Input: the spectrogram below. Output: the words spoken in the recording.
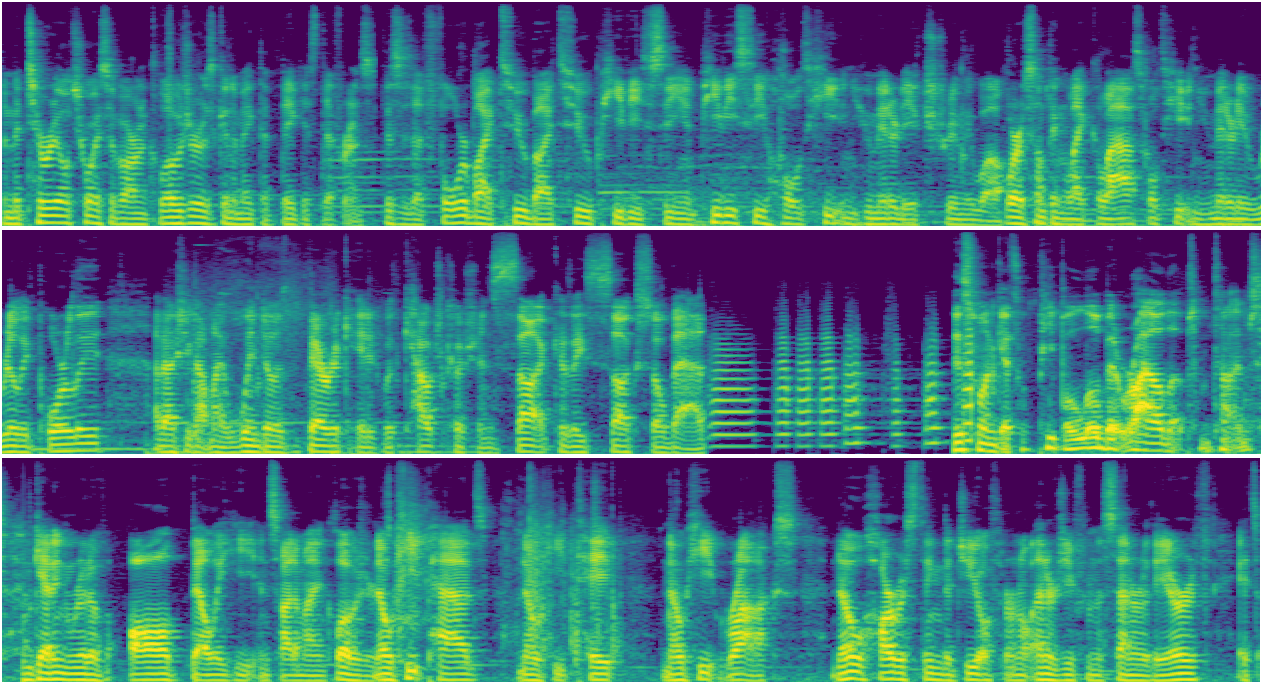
The material choice of our enclosure is going to make the biggest difference. This is a 4x2x2 PVC and PVC holds heat and humidity extremely well. Whereas something like glass holds heat and humidity really poorly, I've actually got my windows barricaded with couch cushions. Suck because they suck so bad. This one gets people a little bit riled up sometimes. I'm getting rid of all belly heat inside of my enclosure. No heat pads, no heat tape, no heat rocks no harvesting the geothermal energy from the center of the earth. It's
